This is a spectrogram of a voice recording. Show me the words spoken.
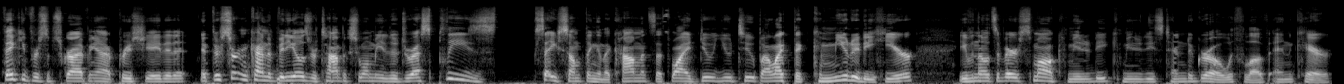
Thank you for subscribing. I appreciated it. If there's certain kind of videos or topics you want me to address, please say something in the comments. That's why I do YouTube. I like the community here. Even though it's a very small community, communities tend to grow with love and care.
